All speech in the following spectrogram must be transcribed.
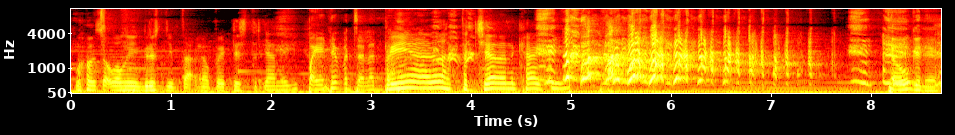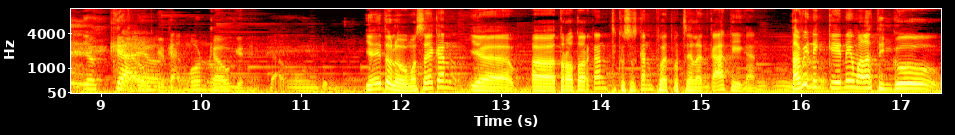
Masa wong Inggris nyiptakno pedestrian iki ini pejalan Pengen adalah pejalan kaki gak mungkin ya. yo gak yo mungkin. gak ngono Gak mungkin ya. Gak mungkin Ya itu loh, maksudnya kan ya eh, trotoar kan dikhususkan buat pejalan kaki kan. Mm-mm. Tapi ning kene malah dinggo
